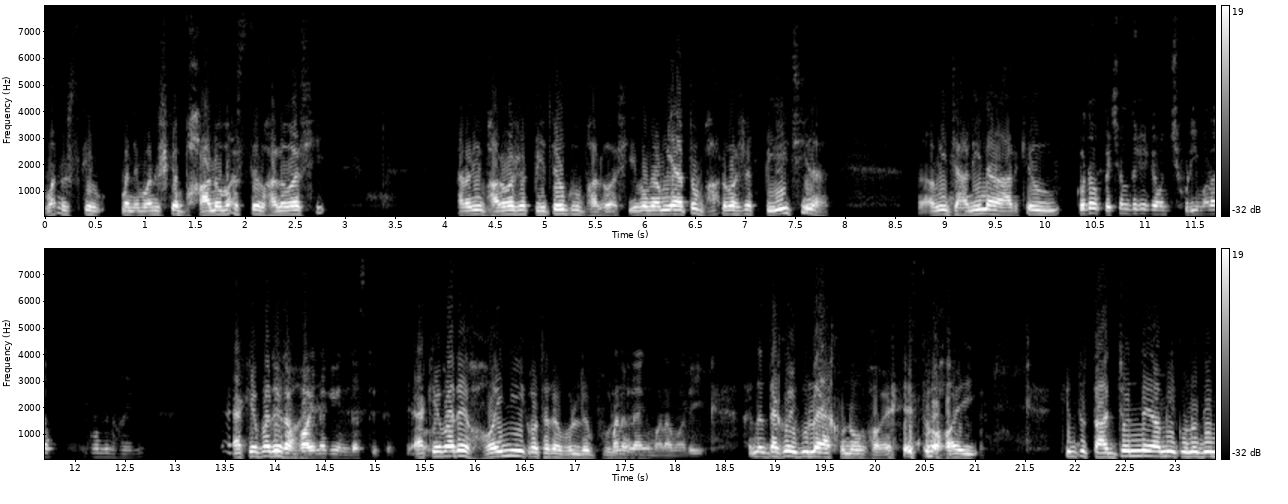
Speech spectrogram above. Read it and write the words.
মানুষকে মানে মানুষকে ভালোবাসতে ভালোবাসি আর আমি ভালোবাসা পেতেও খুব ভালোবাসি এবং আমি এত ভালোবাসা পেয়েছি না আমি জানি না আর কেউ কোথাও পেছন থেকে কেমন ছুরি মারা কোনোদিন হয়নি? একেবারে হয়- নাকি ইন্ডাস্ট্রিতে একেবারে হয়নি কথাটা বললে ভুল মানে। ল্যাং মারামারি। না দেখো এগুলো এখনও হয় তো হয়। কিন্তু তার জন্য আমি কোনোদিন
